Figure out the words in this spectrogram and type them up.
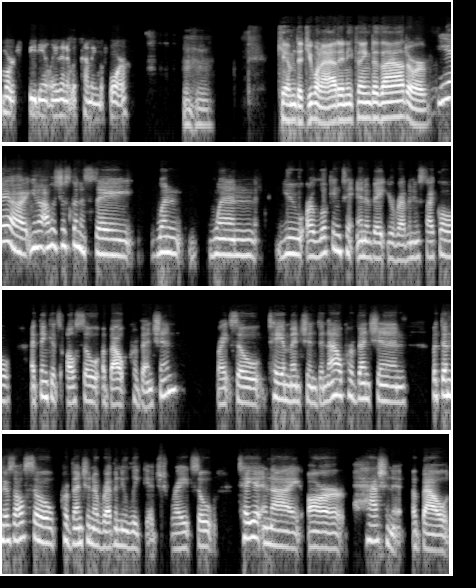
more expediently than it was coming before. Mm-hmm. Kim, did you want to add anything to that or? Yeah, you know, I was just going to say when when you are looking to innovate your revenue cycle, I think it's also about prevention, right? So Taya mentioned denial prevention, but then there's also prevention of revenue leakage, right? So Taya and I are passionate about,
